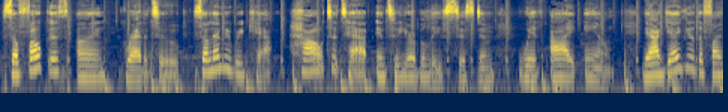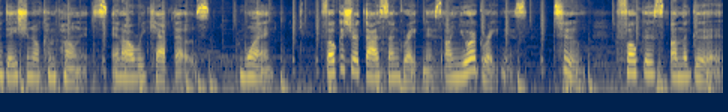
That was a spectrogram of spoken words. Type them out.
So focus on gratitude. So let me recap how to tap into your belief system with I am. Now, I gave you the foundational components, and I'll recap those. One, focus your thoughts on greatness, on your greatness. Two, focus on the good.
